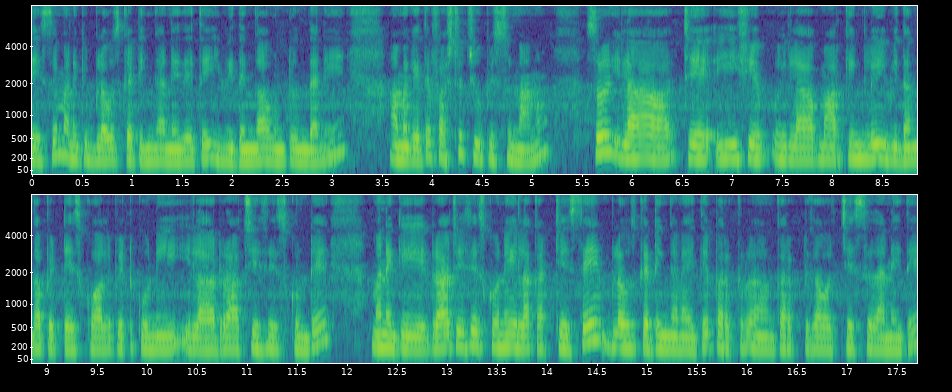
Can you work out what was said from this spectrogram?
చేస్తే మనకి బ్లౌజ్ కటింగ్ అనేది అయితే ఈ విధంగా ఉంటుందని ఆమెకైతే ఫస్ట్ చూపిస్తున్నాను. సో ఇలా చే ఈ షేప్ ఇలా మార్కింగ్లు ఈ విధంగా పెట్టేసుకోవాలి. పెట్టుకొని ఇలా డ్రా చేసేసుకుంటే మనకి డ్రా చేసేసుకొని ఇలా కట్ చేస్తే బ్లౌజ్ కటింగ్ అని అయితే పర్క్ కరెక్ట్గా వచ్చేస్తుంది అని అయితే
